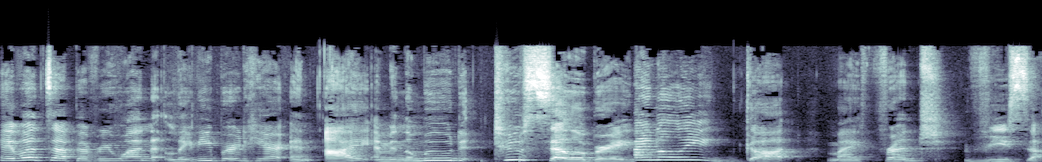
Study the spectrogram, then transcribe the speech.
Hey, what's up everyone? Lady Bird here and I am in the mood to celebrate. Finally got my French visa.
